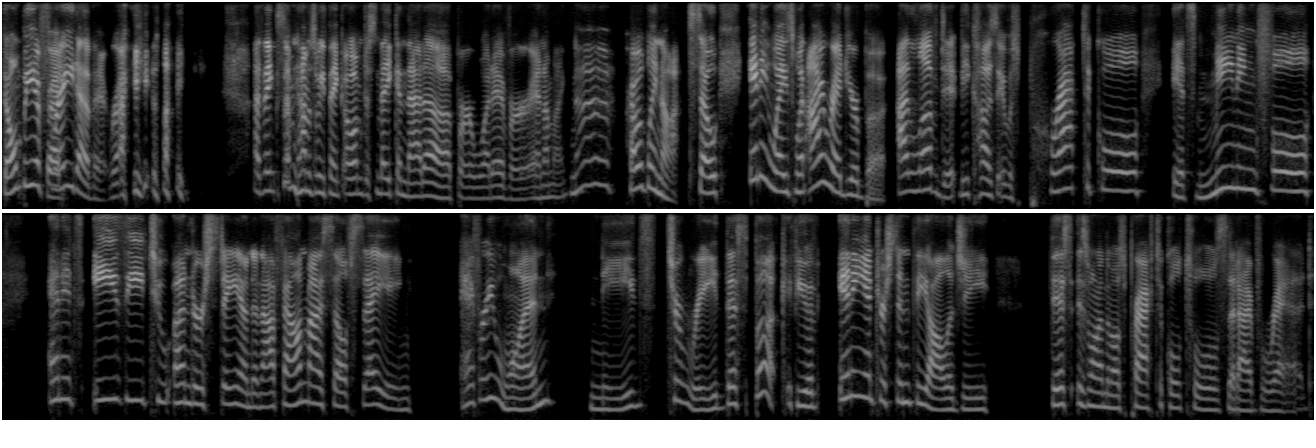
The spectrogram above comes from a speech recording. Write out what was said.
don't be afraid right. of it right like i think sometimes we think oh i'm just making that up or whatever and i'm like nah probably not so anyways when i read your book i loved it because it was practical it's meaningful and it's easy to understand and i found myself saying everyone needs to read this book. If you have any interest in theology, this is one of the most practical tools that I've read.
